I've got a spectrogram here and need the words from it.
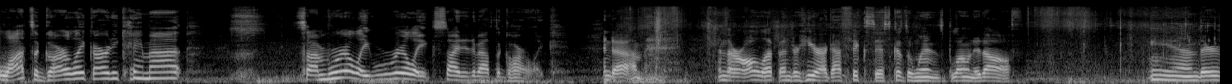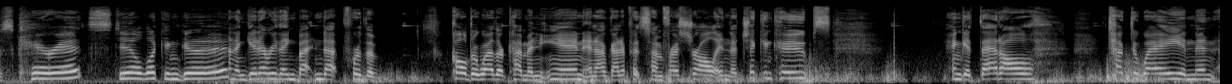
lots of garlic already came up. So I'm really, really excited about the garlic. And um, and they're all up under here. I gotta fix this because the wind's blown it off. And there's carrots still looking good. And get everything buttoned up for the colder weather coming in. And I've got to put some fresh straw in the chicken coops and get that all tucked away. And then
